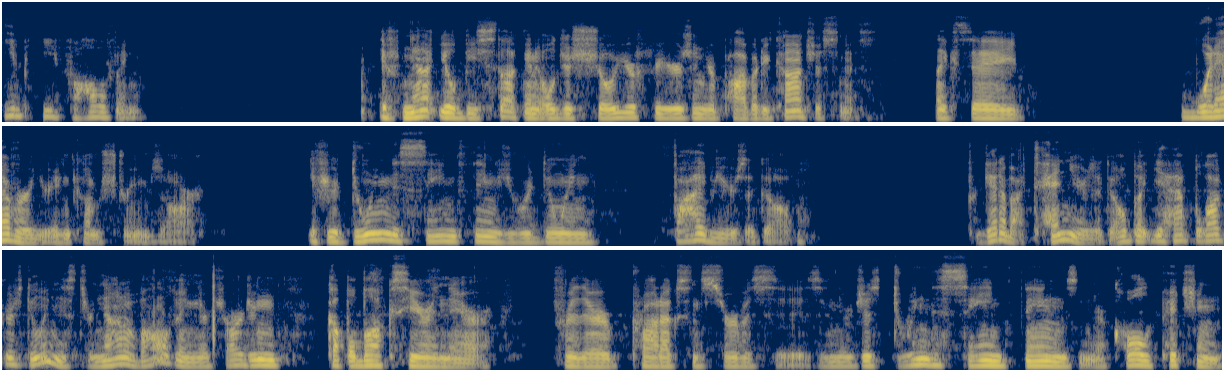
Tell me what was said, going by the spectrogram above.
Keep evolving. If not, you'll be stuck and it will just show your fears and your poverty consciousness. Like, say, whatever your income streams are. If you're doing the same things you were doing five years ago, forget about 10 years ago, but you have bloggers doing this. They're not evolving. They're charging a couple bucks here and there for their products and services, and they're just doing the same things and they're cold pitching.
